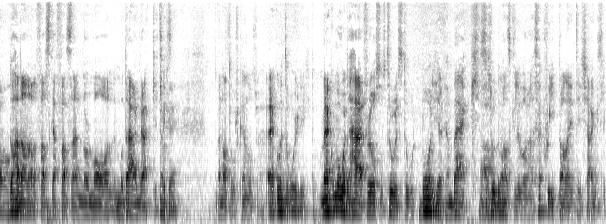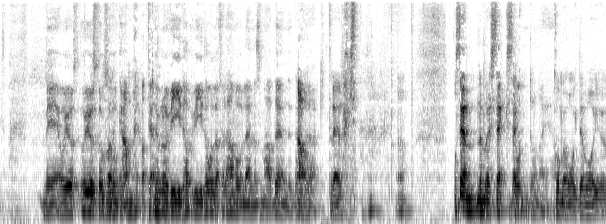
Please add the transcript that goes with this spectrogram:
Ja. Då hade han i alla fall skaffat en sån här normal, modern racket. Liksom. Okej. Men han torskade ändå tror jag. Jag kommer inte ihåg hur det gick då. Men jag kommer ihåg det här för så otroligt stort. Borger comeback. Så Ja. trodde man skulle vara så här skitbra, han inte en chans liksom. Med, och just, och just Och så också... en gammal jävla Det tänd. var vid, vidhålla, för han var väl den som hade en Ja, bondrack. trärack. Ja. Och sen nummer sex, jag Donna, ja. kommer ihåg, det var ju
